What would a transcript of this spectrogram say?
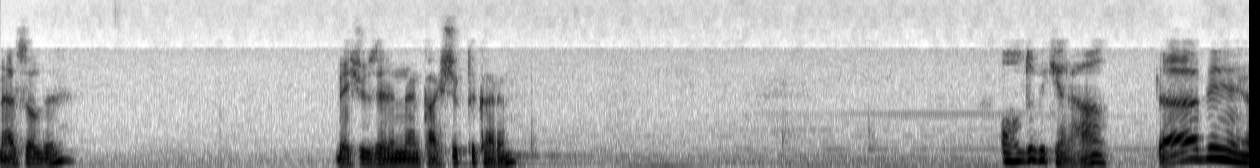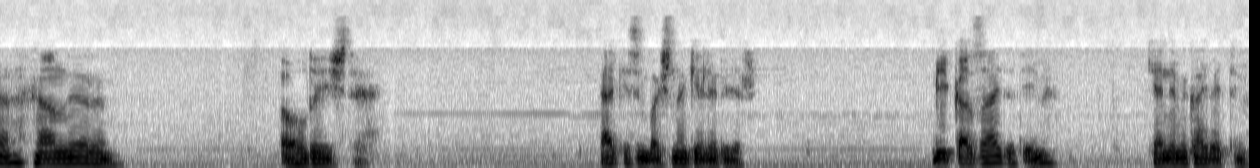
Nasıldı? Beş üzerinden kaçlıktı karım? Oldu bir kere al. Tabii anlıyorum. Oldu işte. Herkesin başına gelebilir. Bir kazaydı değil mi? Kendimi kaybettim.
